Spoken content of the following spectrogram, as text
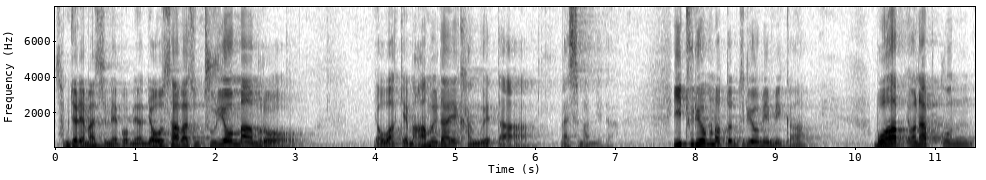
3절의 말씀에 보면 여호사밧은 두려운 마음으로 여호와께 마음을 다해 간구했다 말씀합니다. 이 두려움은 어떤 두려움입니까? 모압 연합군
